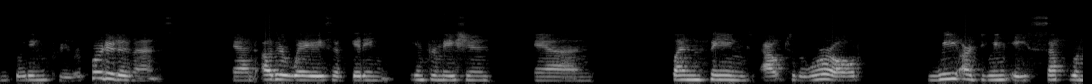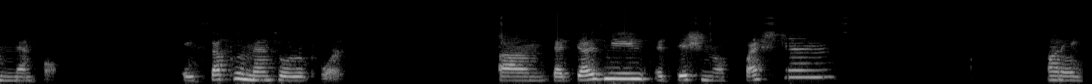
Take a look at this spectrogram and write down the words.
including pre-recorded events and other ways of getting information and fun things out to the world, we are doing a supplemental, a supplemental report. Um, that does mean additional questions on a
